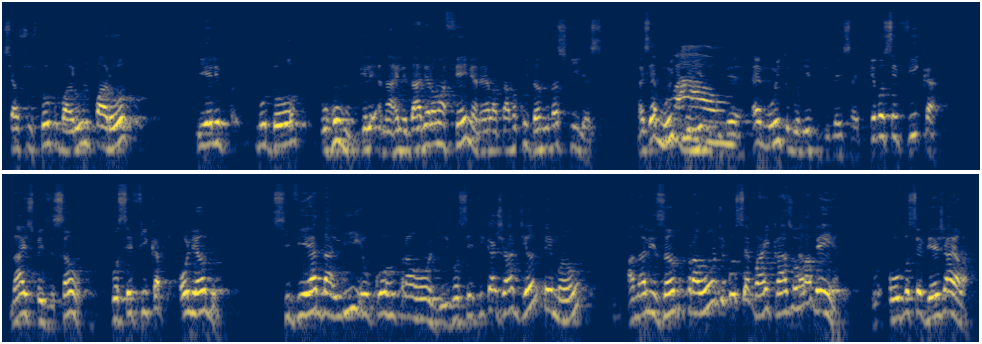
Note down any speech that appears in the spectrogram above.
se assustou com o barulho, parou e ele mudou o rumo, porque ele, na realidade era uma fêmea, né? Ela estava cuidando das filhas. Mas é muito Uau. bonito de ver, é muito bonito de ver isso aí, porque você fica na expedição, você fica olhando. Se vier dali, eu corro para onde? E você fica já de antemão analisando para onde você vai caso ela venha, ou você veja ela.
